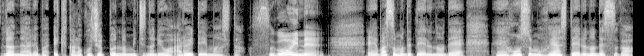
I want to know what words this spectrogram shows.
普段であれば駅から50分の道のりを歩いていました。すごいね。えー、バスも出ているので、えー、本数も増やしているのですが、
